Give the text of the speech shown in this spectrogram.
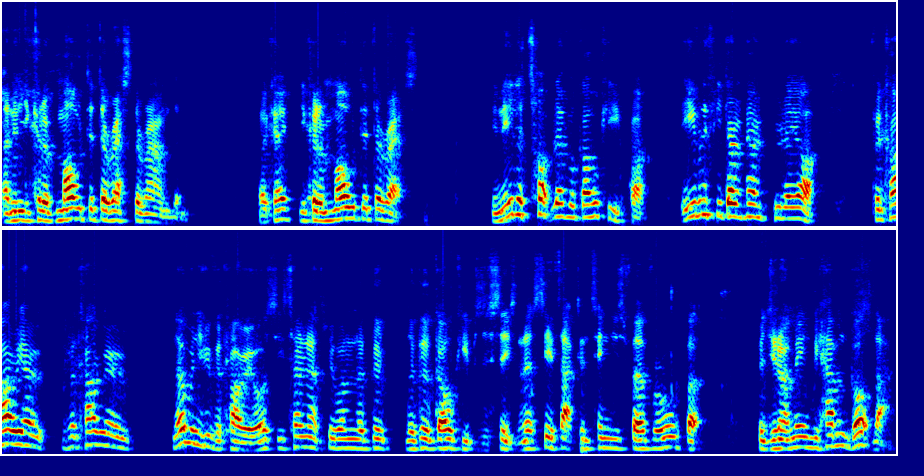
and then you could have molded the rest around them. Okay, you could have molded the rest. You need a top level goalkeeper, even if you don't know who they are. Vicario, Vicario, no one knew who Vicario was. He's turning out to be one of the good, the good goalkeepers this season. Let's see if that continues further on. But, but you know what I mean. We haven't got that.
